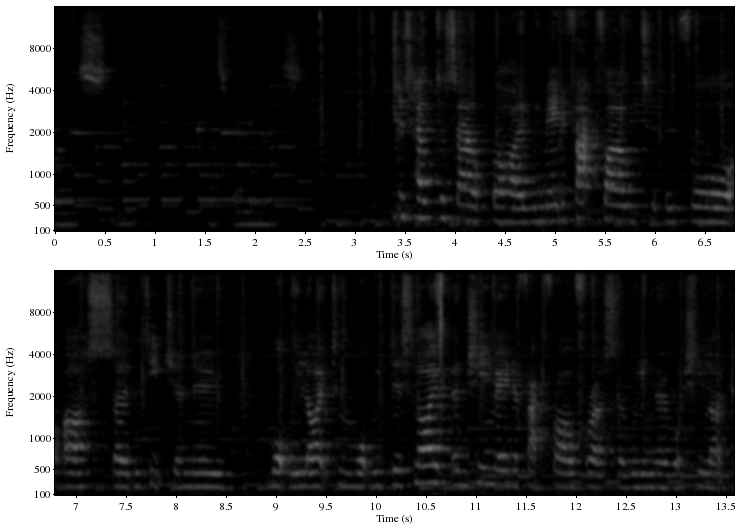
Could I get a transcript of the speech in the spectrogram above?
was and that's very nice. Teachers helped us out by, we made a fact file to, for us so the teacher knew what we liked and what we disliked and she made a fact file for us so we know what she liked.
